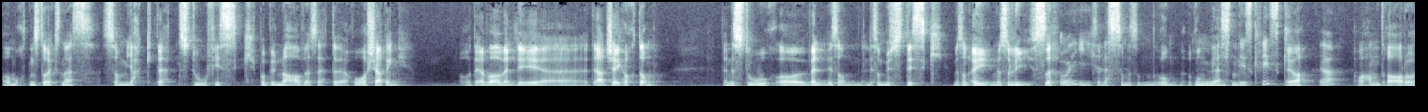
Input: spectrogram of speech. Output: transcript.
om Morten Strøksnes som jakter et stor fisk på bunnen av havet som heter håkjerring. Og det var veldig eh, Det hadde ikke jeg hørt om. Den er stor og veldig sånn litt sånn mystisk, med sånn øyne som lyser. Oi. Så nesten som et sånn rom, romvesen. Mystisk fisk. Ja. Ja. Og han drar da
